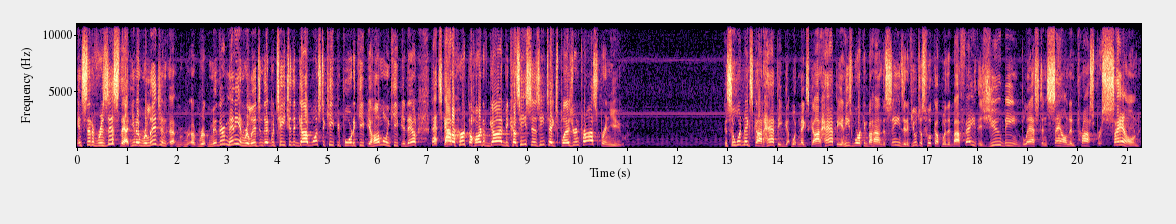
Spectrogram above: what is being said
instead of resist that. You know, religion, uh, there are many in religion that would teach you that God wants to keep you poor, to keep you humble, and keep you down. That's got to hurt the heart of God because He says He takes pleasure in prospering you. And so, what makes God happy? What makes God happy, and He's working behind the scenes, and if you'll just hook up with it by faith, is you being blessed and sound and prosperous, sound,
